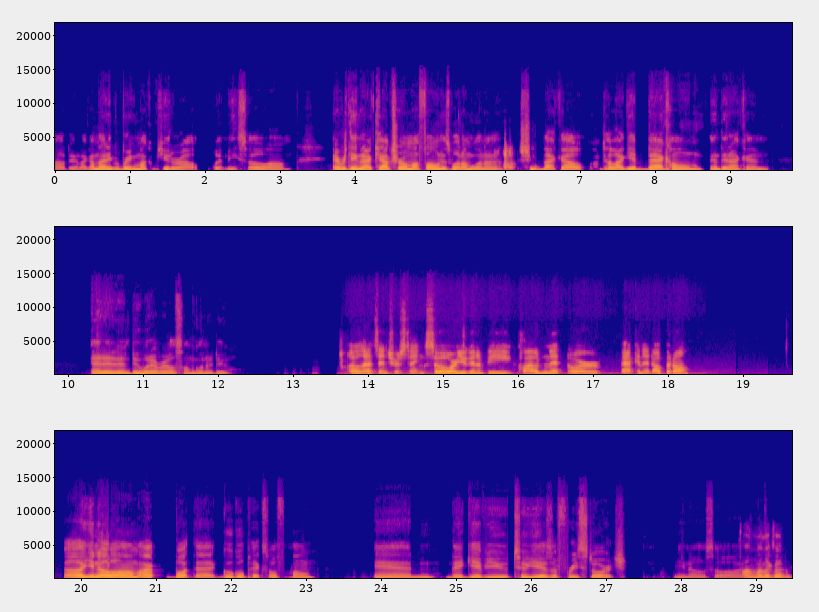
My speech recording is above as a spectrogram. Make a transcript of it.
out there. Like I'm not even bringing my computer out with me. So, um, everything that I capture on my phone is what I'm gonna shoot back out until I get back home, and then I can edit and do whatever else I'm gonna do. Oh, that's interesting. So are you going to be clouding it or backing it up at all? Uh, you know, um, I bought that Google Pixel phone, and they give you two years of free storage. You know, so I- I I- Unlimited?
